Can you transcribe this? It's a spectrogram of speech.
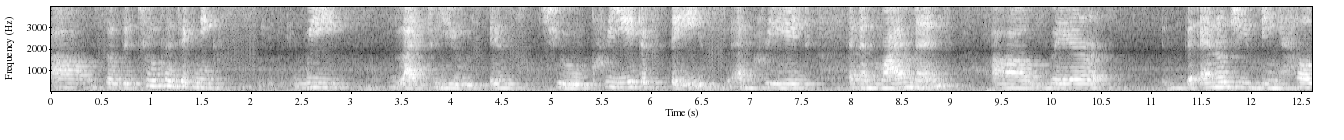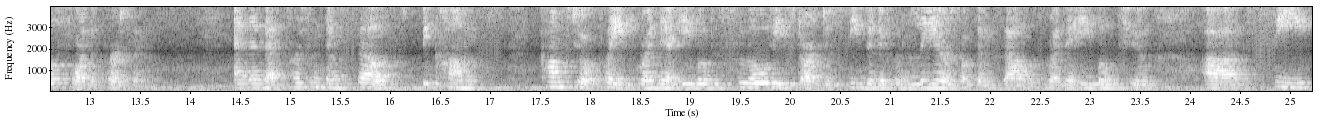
Um, so the tools and techniques we like to use is to create a space and create an environment uh, where the energy is being held for the person and then that person themselves becomes comes to a place where they're able to slowly start to see the different layers of themselves where they're able to uh, see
